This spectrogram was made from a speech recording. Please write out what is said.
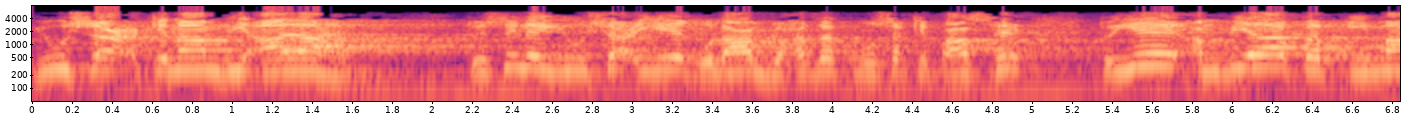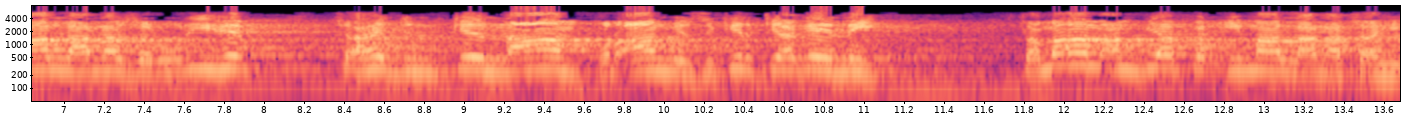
یوشا کے نام بھی آیا ہے۔ تو اسی لیے یوشا یہ غلام جو حضرت موسیٰ کے پاس ہے، تو یہ انبیاء پر ایمان لانا ضروری ہے، چاہے جن کے نام قرآن میں ذکر کیا گئے نہیں۔ تمام انبیاء پر ایمان لانا چاہیے۔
